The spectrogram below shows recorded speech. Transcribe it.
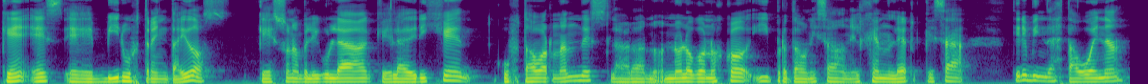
que es eh, Virus 32, que es una película que la dirige Gustavo Hernández, la verdad no, lo conozco, y protagonizado en el Hendler, que esa tiene pinta está buena.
